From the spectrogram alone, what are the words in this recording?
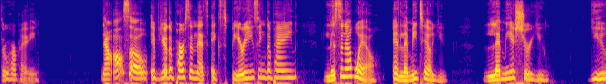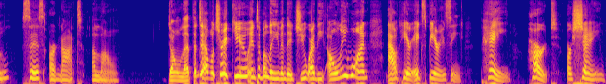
through her pain. Now, also, if you're the person that's experiencing the pain, listen up well and let me tell you let me assure you, you, sis, are not alone. Don't let the devil trick you into believing that you are the only one out here experiencing pain, hurt, or shame.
